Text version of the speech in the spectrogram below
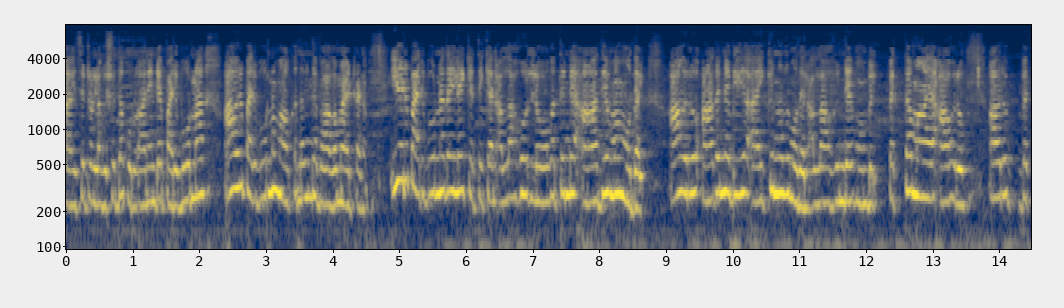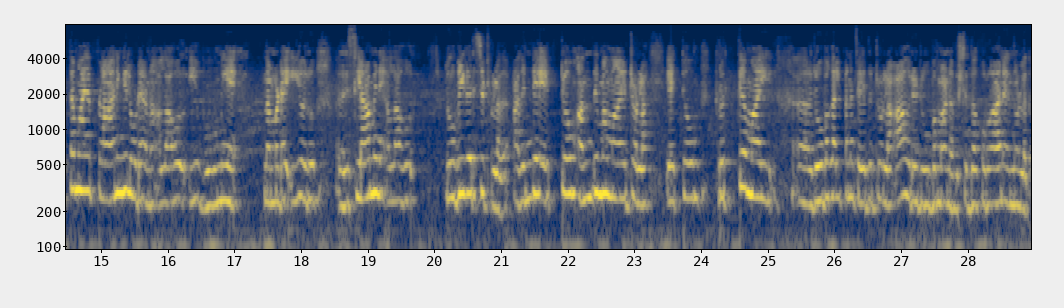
അയച്ചിട്ടുള്ള വിശുദ്ധ ഖുർആാനിന്റെ പരിപൂർണ ആ ഒരു പരിപൂർണമാക്കുന്നതിന്റെ ഭാഗമായിട്ടാണ്. ഈ ഒരു പരിപൂർണതയിലേക്ക് എത്തിക്കാൻ അള്ളാഹു ലോകത്തിന്റെ ആദ്യമം മുതൽ ആ ഒരു ആദ നബിയെ അയക്കുന്നത് മുതൽ അള്ളാഹുവിന്റെ മുമ്പിൽ വ്യക്തമായ ആ ഒരു ആ ഒരു വ്യക്തമായ പ്ലാനിങ്ങിലൂടെയാണ് അള്ളാഹു ഈ ഭൂമിയെ നമ്മുടെ ഈ ഒരു ഇസ്ലാമിനെ അള്ളാഹു രൂപീകരിച്ചിട്ടുള്ളത്. അതിന്റെ ഏറ്റവും അന്തിമമായിട്ടുള്ള ഏറ്റവും കൃത്യമായി രൂപകൽപ്പന ചെയ്തിട്ടുള്ള ആ ഒരു രൂപമാണ് വിശുദ്ധ ഖുർആൻ എന്നുള്ളത്.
